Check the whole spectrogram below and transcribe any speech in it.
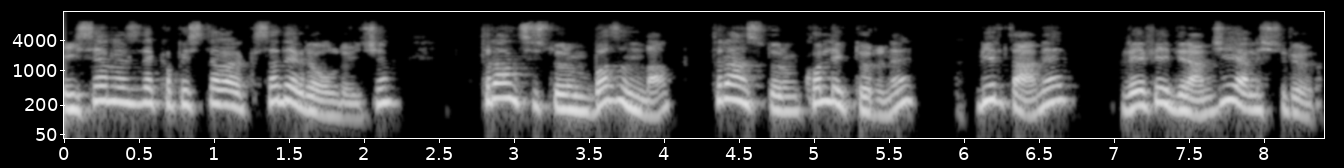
AC analizde kapasiteler kısa devre olduğu için transistörün bazından transistörün kolektörüne bir tane RF direnci yerleştiriyorum.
